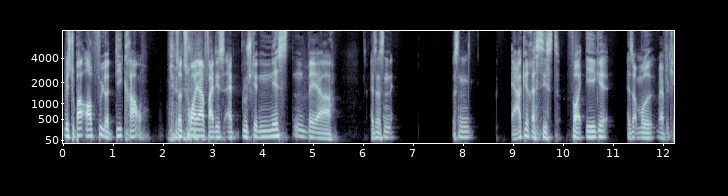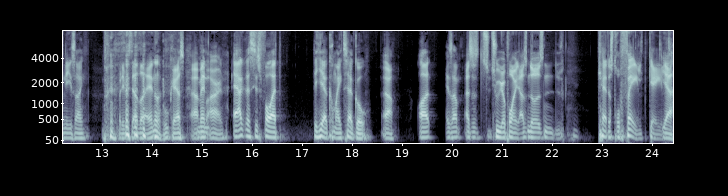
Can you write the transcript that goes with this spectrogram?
hvis du bare opfylder de krav, så tror jeg faktisk, at du skal næsten være altså sådan, sådan ærkeracist for ikke, altså mod i hvert fald kineser, ikke? Fordi hvis det havde været andet, who cares? ja, Men iron. ærkeracist for, at det her kommer ikke til at gå. Ja. Og altså, Altså, to- your point, altså noget sådan katastrofalt galt. ja.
